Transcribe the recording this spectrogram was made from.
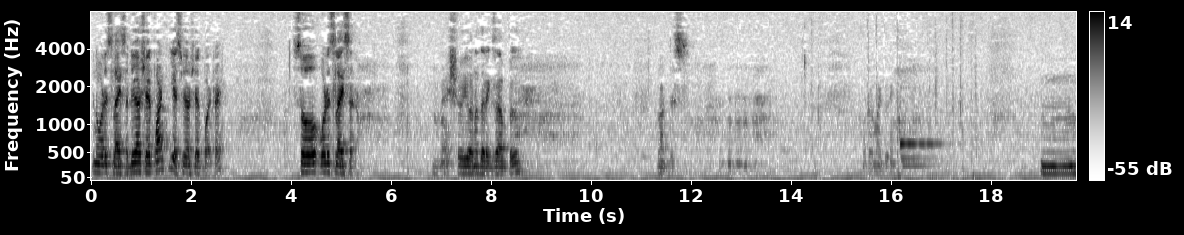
You know what is slicer? Do you have SharePoint? Yes, you have SharePoint, right? So, what is slicer? I'll show you another example. Not this. What am I doing? Hmm.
